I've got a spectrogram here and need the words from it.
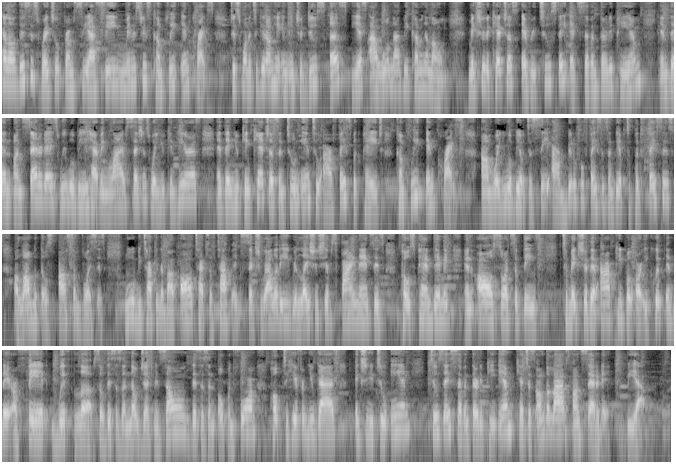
Hello, this is Rachel from CIC Ministries Complete in Christ. Just wanted to get on here and introduce us. Yes, I will not be coming alone. Make sure to catch us every Tuesday at 7:30 p.m. and then on Saturdays we will be having live sessions where you can hear us and then you can catch us and tune into our Facebook page Complete in Christ, um, where you will be able to see our beautiful faces and be able to put faces along with those awesome voices. We will be talking talking about all types of topics sexuality, relationships, finances, post pandemic, and all sorts of things to make sure that our people are equipped and they are fed with love. So this is a no judgment zone. This is an open forum. Hope to hear from you guys. Make sure you tune in Tuesday 7:30 p.m. Catch us on the lives on Saturday. Be out.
